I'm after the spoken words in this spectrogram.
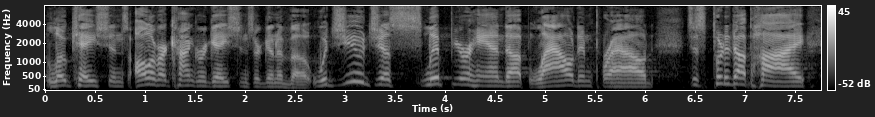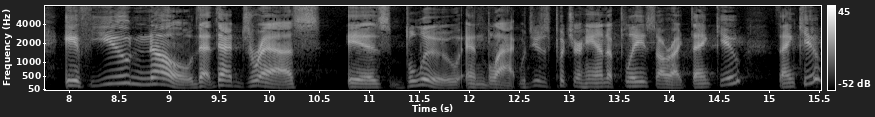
locations, all of our congregations are going to vote. Would you just slip your hand up loud and proud? Just put it up high if you know that that dress is blue and black. Would you just put your hand up, please? All right, thank you. Thank you.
